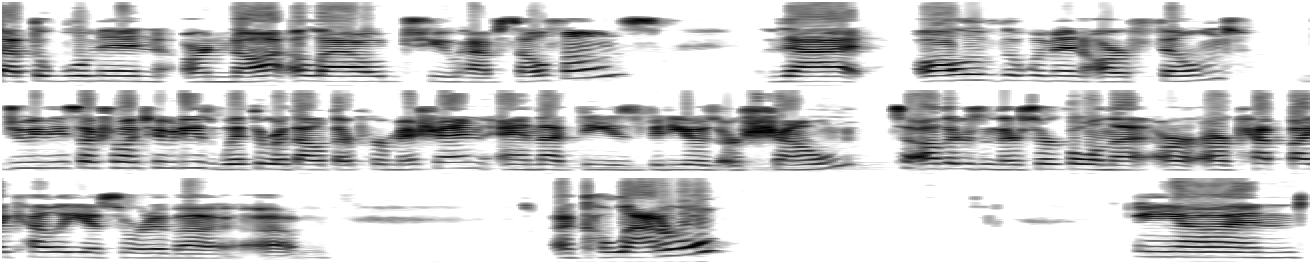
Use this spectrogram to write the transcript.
that the women are not allowed to have cell phones that all of the women are filmed doing these sexual activities with or without their permission and that these videos are shown to others in their circle and that are, are kept by kelly as sort of a um, a collateral and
